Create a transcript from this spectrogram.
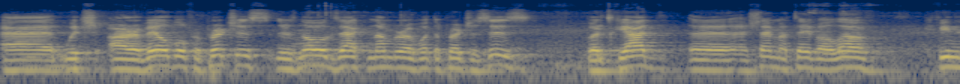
uh, which are available for purchase. There's no exact number of what the purchase is, but it's Kiad uh, Hashem Ateva Olav Kfi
